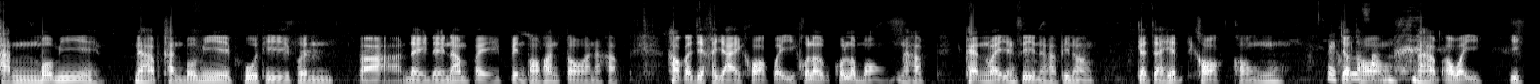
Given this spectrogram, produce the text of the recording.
ขันโบมี่นะครับขันโบมี่ผู้ที่เพิ่นอ่าได้ได้นำไปเป็นพ่อพันธุ์ต่อนะครับเขาก็จะขยายคอกไว้อีกคนละคนละหม่องนะครับ แผ่นไว้ยังสี่นะครับ พี่น้องก็จะเฮ็ดคอกของไปคนละเจ้าท่องฝั่นะครับ เอาไว้อีกอีก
